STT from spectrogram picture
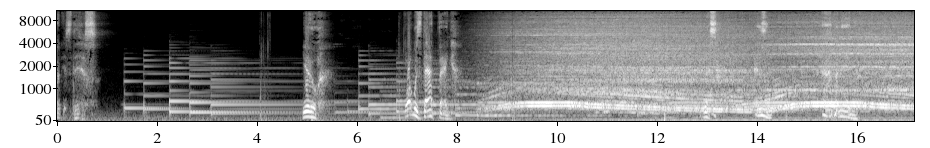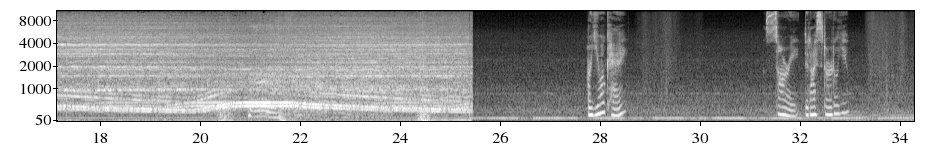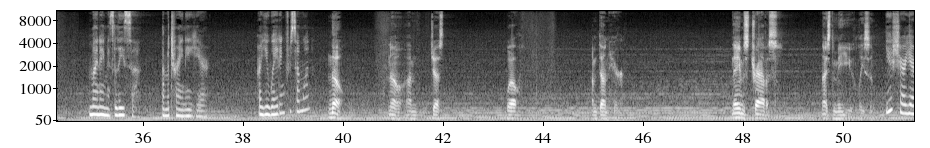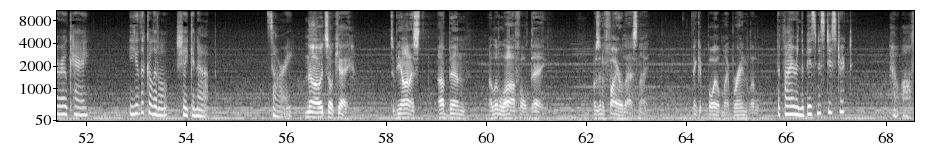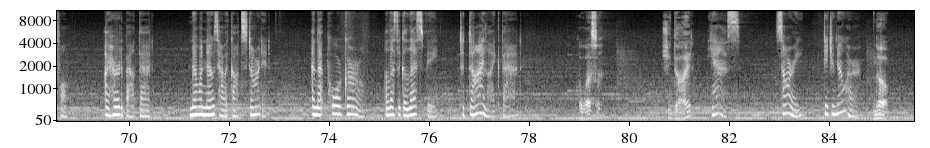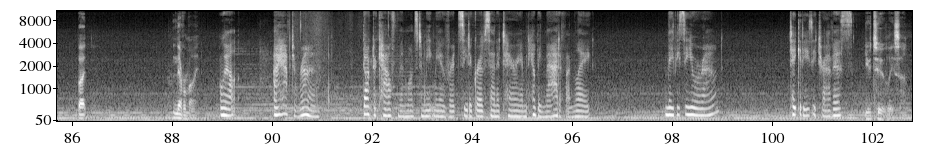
What is this? You. What was that thing? This isn't happening. Are you okay? Sorry, did I startle you? My name is Lisa. I'm a trainee here. Are you waiting for someone? No. No, I'm just. Well, I'm done here. Name's Travis. Nice to meet you, Lisa. You sure you're okay? You look a little shaken up. Sorry. No, it's okay. To be honest, I've been a little off all day. I was in a fire last night. I think it boiled my brain a little. The fire in the business district? How awful. I heard about that. No one knows how it got started. And that poor girl, Alessa Gillespie, to die like that. Alessa? She died? Yes. Sorry. Did you know her? No. But. Never mind. Well, I have to run. Dr. Kaufmann wants to meet me over at Cedar Grove Sanitarium, and he'll be mad if I'm late. Maybe see you around? Take it easy, Travis. You too, Lisa.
